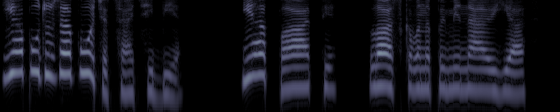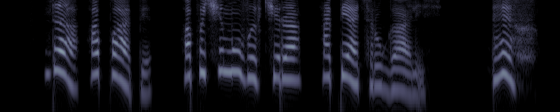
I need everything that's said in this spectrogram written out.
Я буду заботиться о тебе. И о папе, ласково напоминаю я. Да, о папе. А почему вы вчера опять ругались? Эх,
